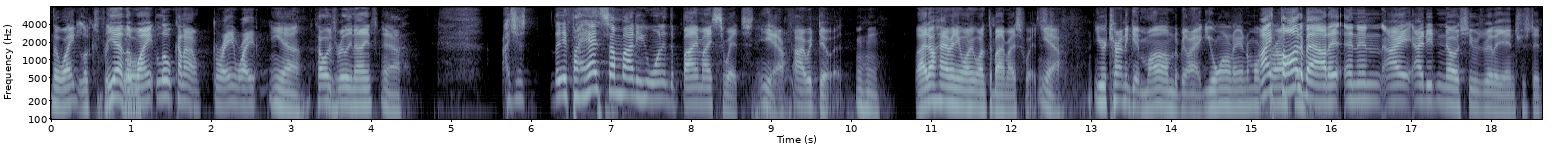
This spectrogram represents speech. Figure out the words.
the white looks pretty. yeah, the white little kind of gray white Yeah, color's really nice. yeah, I just if I had somebody who wanted to buy my Switch, yeah. I would do it. Mm-hmm. But I don't have anyone who wants to buy my Switch. Yeah. You were trying to get mom to be like, "You want Animal crossing? I Crossing?" thought about it, and then I, I didn't know she was really interested.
